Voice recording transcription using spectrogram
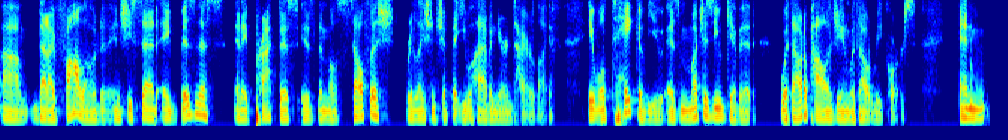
um, that I followed, and she said a business and a practice is the most selfish relationship that you will have in your entire life. It will take of you as much as you give it without apology and without recourse. And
